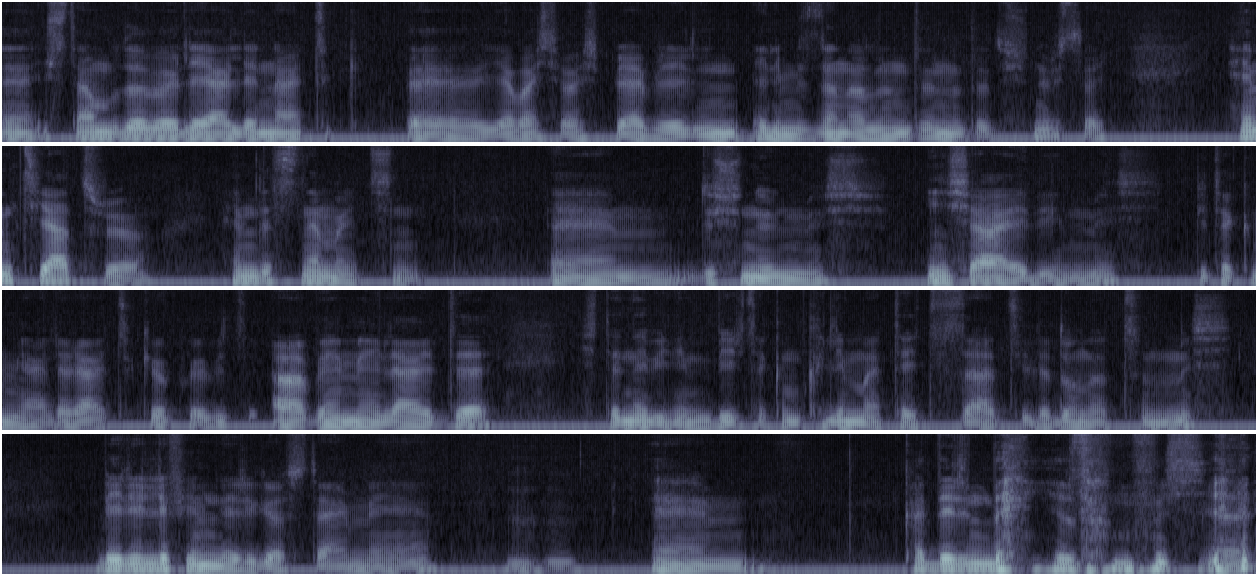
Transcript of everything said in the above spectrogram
e, İstanbul'da böyle yerlerin artık e, yavaş yavaş birer birer elin, elimizden alındığını da düşünürsek hem tiyatro hem de sinema için e, düşünülmüş, inşa edilmiş bir takım yerler artık yok ve bir AVM'lerde işte ne bileyim bir takım klima teçhizatıyla donatılmış belirli filmleri göstermeye hı hı. E, kaderinde yazılmış evet.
